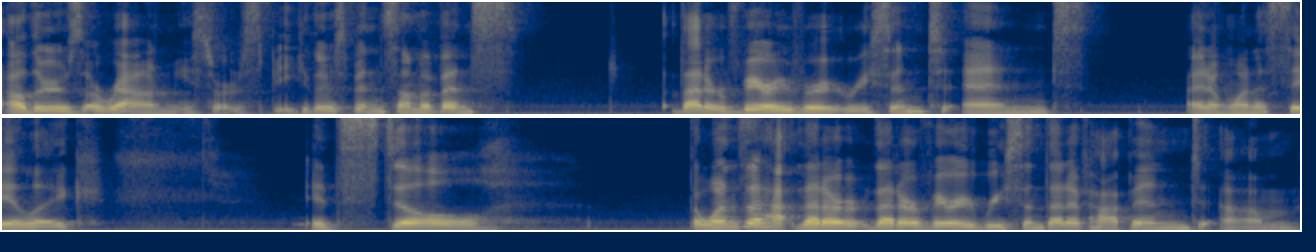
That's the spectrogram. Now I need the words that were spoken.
others around me, so to speak. There's been some events that are very, very recent, and I don't want to say like it's still the ones that ha- that are that are very recent that have happened. Um,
